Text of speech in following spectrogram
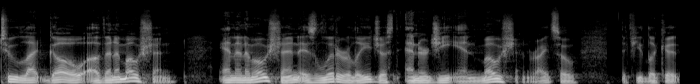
to let go of an emotion? And an emotion is literally just energy in motion, right? So if you look at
